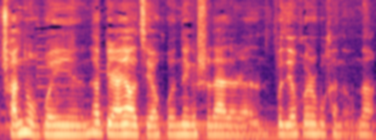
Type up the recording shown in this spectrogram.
传统婚姻，他必然要结婚，那个时代的人不结婚是不可能的。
